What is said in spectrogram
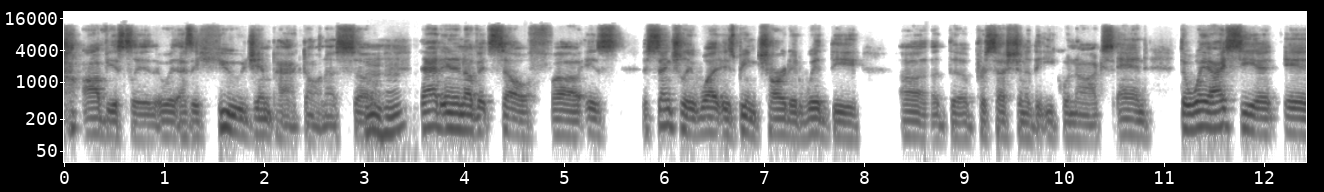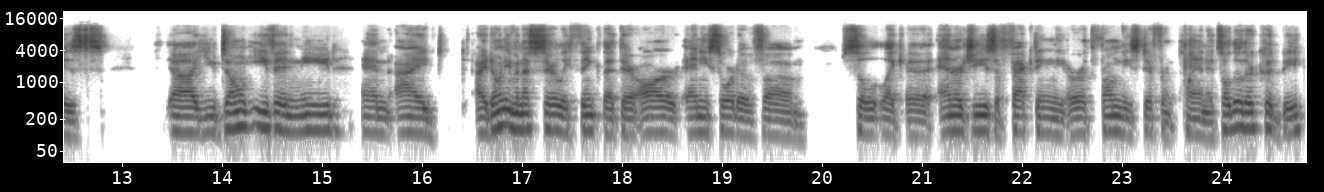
obviously it has a huge impact on us. So mm-hmm. that in and of itself uh, is essentially what is being charted with the uh, the precession of the equinox. And the way I see it is, uh, you don't even need, and I I don't even necessarily think that there are any sort of um, so like uh, energies affecting the Earth from these different planets, although there could be,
